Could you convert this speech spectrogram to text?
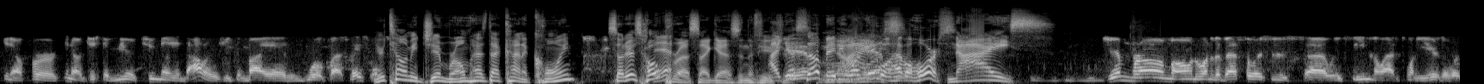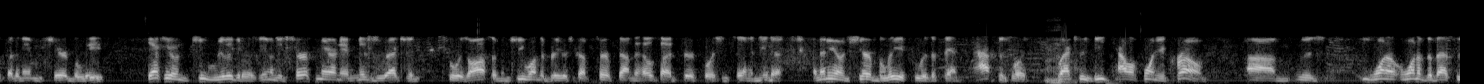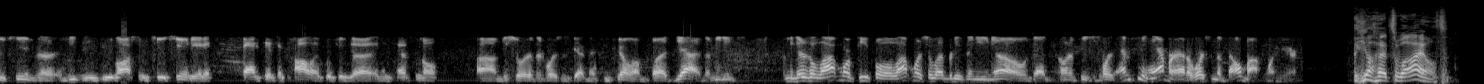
you know, for you know just a mere two million dollars, you can buy a world-class racehorse. You're telling me Jim Rome has that kind of coin? So there's hope for us, I guess, in the future. I guess so. Maybe one day we'll have a horse. Nice. Jim Rome owned one of the best horses uh, we've seen in the last 20 years, a horse by the name of Shared Belief. He actually owned two really good horses. He owned a turf mare named Misdirection, who was awesome, and she won the Breeders' Cup Turf down the hillside turf course in Santa Anita. And then he owned Share Belief, who was a fantastic horse, who actually beat California Chrome, um, who was one of, one of the best we've seen. Uh, he, he lost him too soon. He had a bad case of colic, which is uh, an intestinal um, disorder that horses get that can kill them. But yeah, I mean, it's, I mean, there's a lot more people, a lot more celebrities than you know that own a piece of horse. MC Hammer had a horse in the Belmont one year. Yeah, that's wild.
